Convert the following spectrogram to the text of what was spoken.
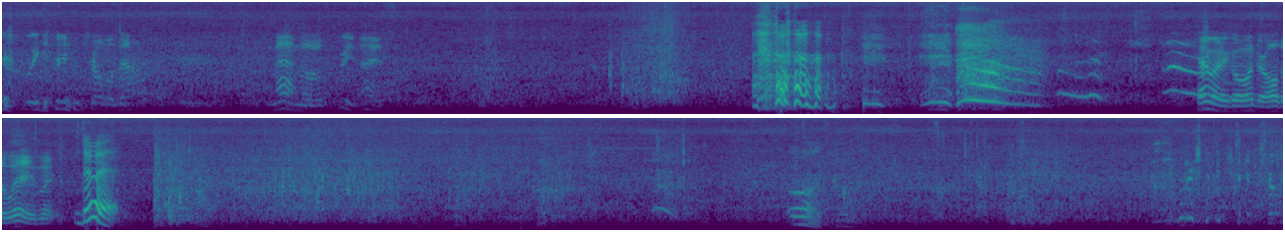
definitely getting in trouble now. Man, though, it's pretty nice. Kind of want to go under all the way, but Do it. oh, it's cold. We're gonna get in trouble.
